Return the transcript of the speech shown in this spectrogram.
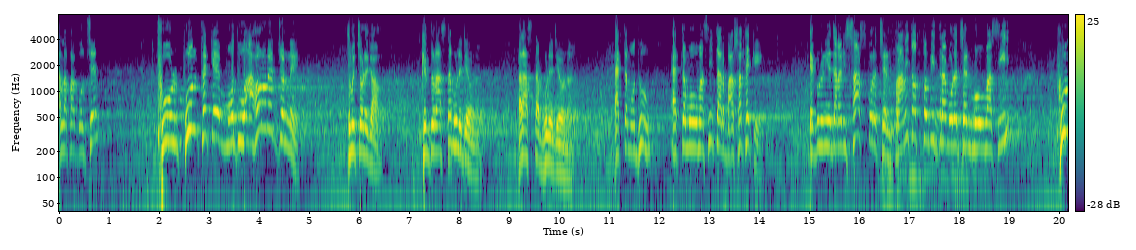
আল্লাপা বলছেন, ফুল ফুল থেকে মধু আহরণের জন্য তুমি চলে যাও। কিন্তু রাস্তা ভুলে যেও না। রাস্তা ভুলে যেও না। একটা মধু, একটা মৌমাছি তার বাসা থেকে এগুলো নিয়ে যারা রিসার্চ করেছেন, প্রাণীতত্ত্ববিদরা বলেছেন মৌমাছি ফুল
